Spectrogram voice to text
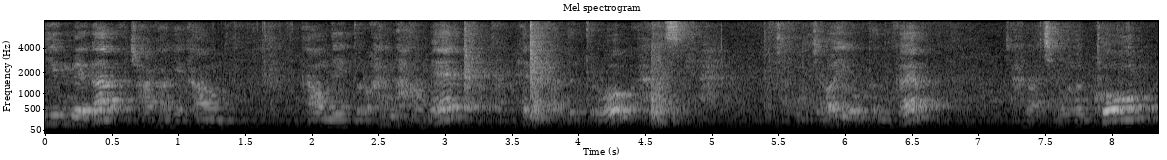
이음매가 정확하게 가운, 가운데 있도록 한 다음에 펜에다 넣도록 하겠습니다 자 먼저 이거부터 넣을까요? 자 하나 집어넣고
